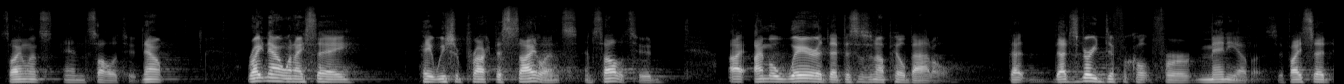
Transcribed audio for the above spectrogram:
Silence and solitude. Now, right now, when I say, hey, we should practice silence and solitude, I, I'm aware that this is an uphill battle. That, that's very difficult for many of us. If I said,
